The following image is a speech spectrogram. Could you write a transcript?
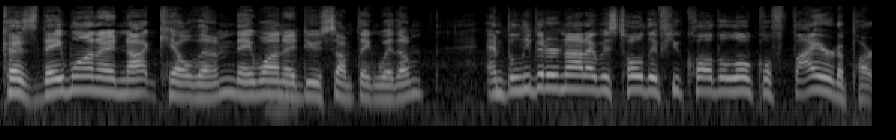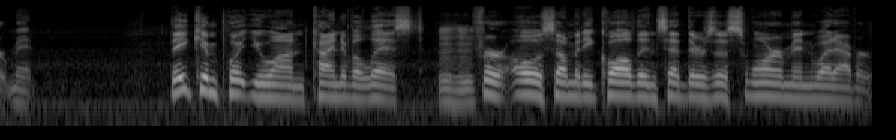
because they want to not kill them. They want to do something with them. And believe it or not, I was told if you call the local fire department, they can put you on kind of a list hmm for, oh, somebody called and said there's a swarm and whatever.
